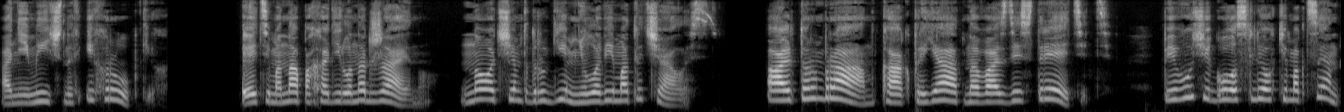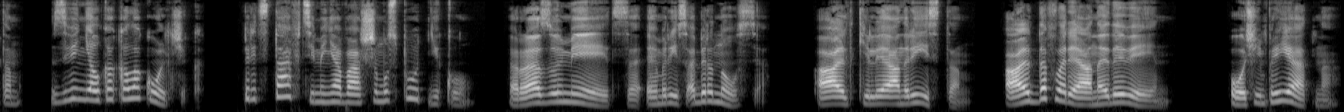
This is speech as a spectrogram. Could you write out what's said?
анемичных и хрупких. Этим она походила на Джайну, но чем-то другим неуловимо отличалась. «Альтормбран, как приятно вас здесь встретить!» Певучий голос с легким акцентом звенел, как колокольчик. «Представьте меня вашему спутнику!» «Разумеется!» — Эмрис обернулся. «Альт Килиан Ристон, Альда Флориана Эдевейн». «Очень приятно!»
